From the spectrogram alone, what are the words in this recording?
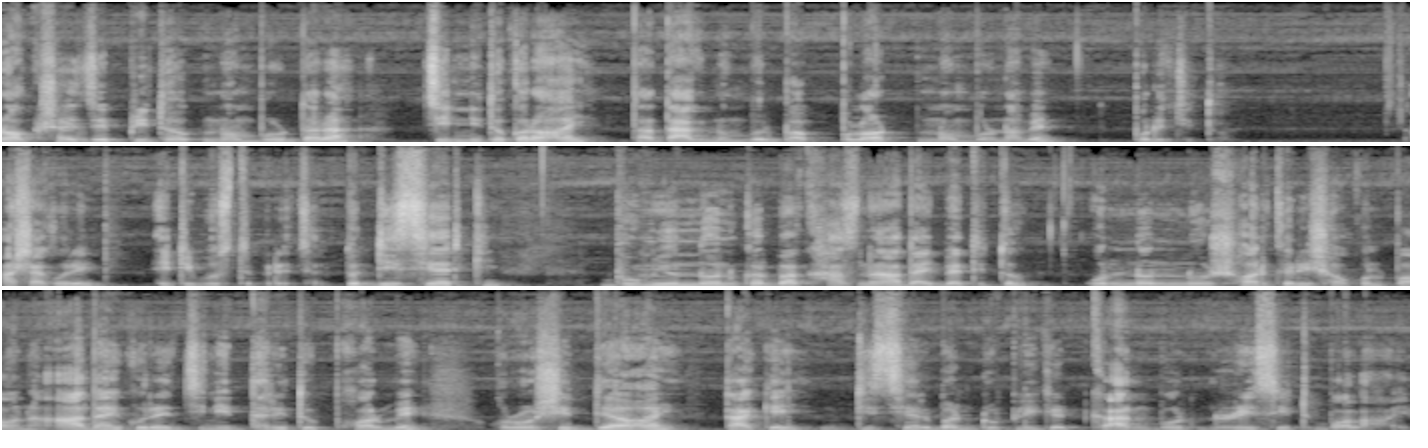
নকশায় যে পৃথক নম্বর দ্বারা চিহ্নিত করা হয়, তা দাগ নম্বর বা প্লট নম্বর নামে পরিচিত। আশা করি এটি বুঝতে পেরেছেন। তো ডিসিআর কি? ভূমি উন্নয়ন কর বা খাজনা আদায় ব্যতীত অন্যান্য সরকারি সকল পাওনা আদায় করে যে নির্ধারিত ফর্মে রসিদ দেওয়া হয়, তাকে ডিসিআর বা ডুপ্লিকেট কার্ডবোর্ড রিসিট বলা হয়।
